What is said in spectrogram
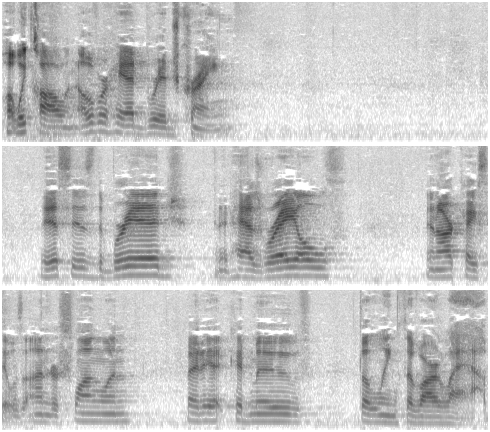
what we call an overhead bridge crane. This is the bridge, and it has rails. In our case, it was an underslung one, but it could move the length of our lab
